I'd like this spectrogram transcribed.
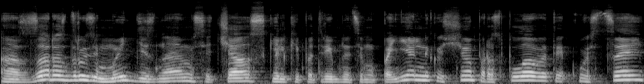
А зараз, друзі, ми дізнаємося час, скільки потрібно цьому паяльнику, щоб розплавити ось цей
